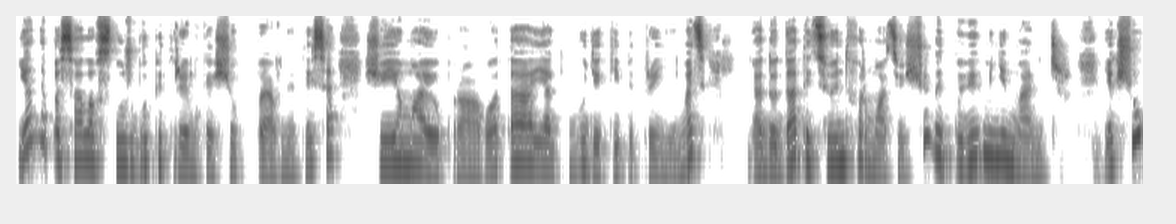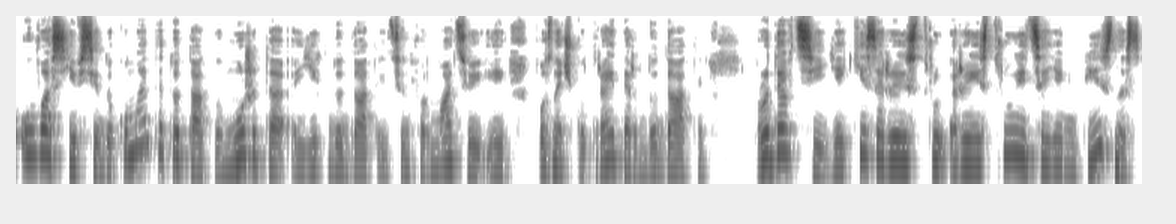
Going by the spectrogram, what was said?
Я написала в службу підтримки, щоб впевнитися, що я маю право, та як будь-який підприємець, додати цю інформацію, що відповів мені менеджер. Якщо у вас є всі документи, то так, ви можете їх додати, цю інформацію і позначку трейдер додати. Продавці, які реєструються як бізнес,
